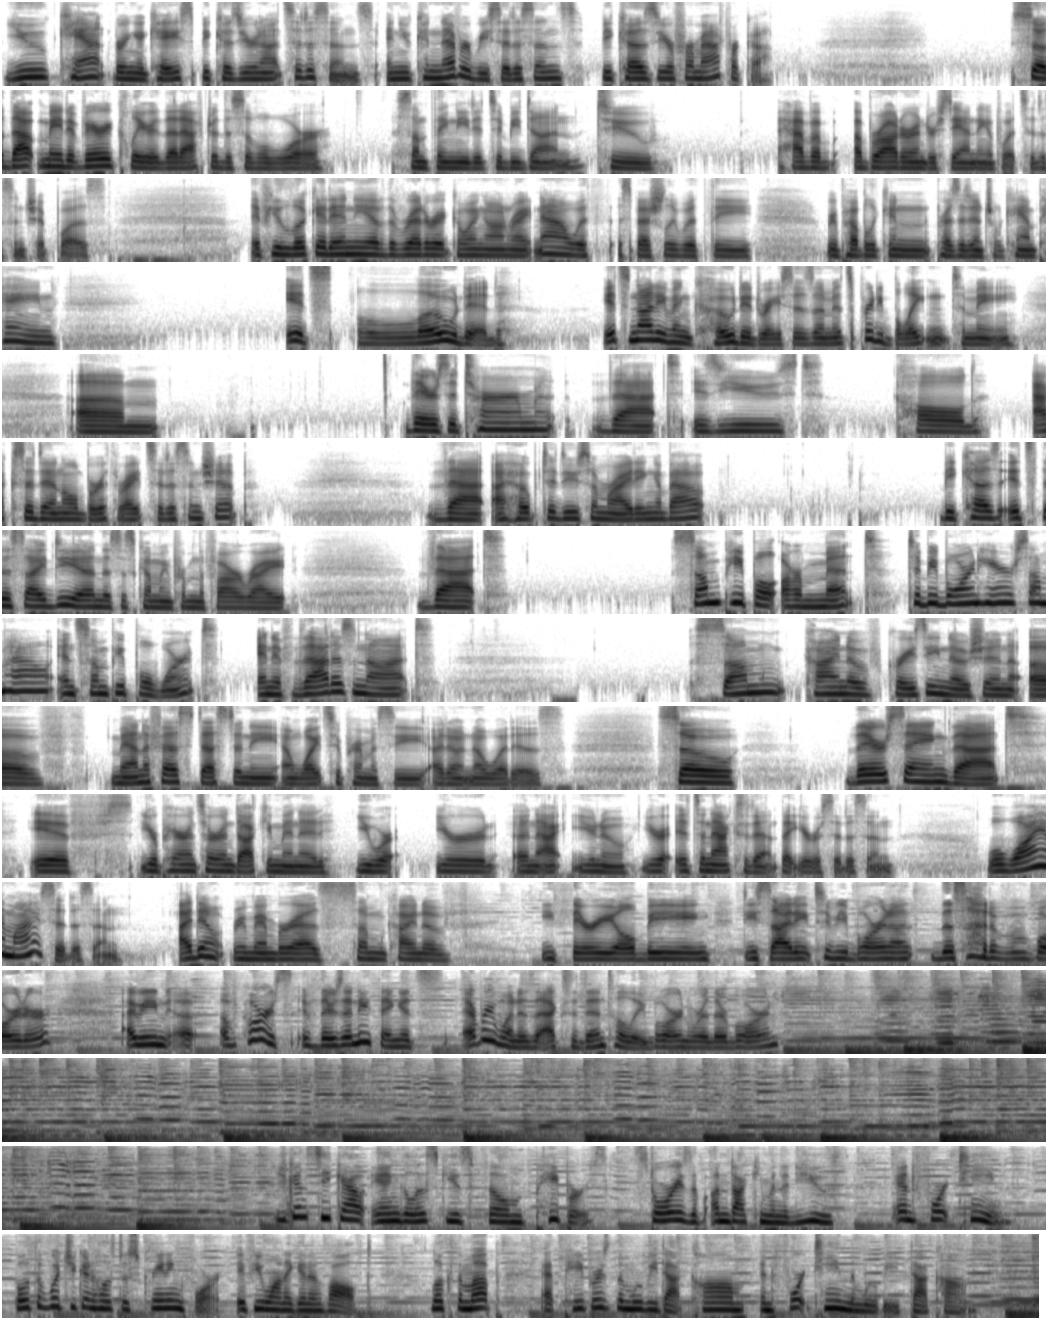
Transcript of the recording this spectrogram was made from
you can't bring a case because you're not citizens, and you can never be citizens because you're from Africa. So that made it very clear that after the Civil War, something needed to be done to have a, a broader understanding of what citizenship was. If you look at any of the rhetoric going on right now, with especially with the Republican presidential campaign, it's loaded it's not even coded racism. It's pretty blatant to me. Um, there's a term that is used called accidental birthright citizenship that I hope to do some writing about because it's this idea, and this is coming from the far right, that some people are meant to be born here somehow and some people weren't. And if that is not some kind of crazy notion of manifest destiny and white supremacy, I don't know what is. So they're saying that if your parents are undocumented, you were you're an you know you're it's an accident that you're a citizen. Well, why am I a citizen? I don't remember as some kind of ethereal being deciding to be born on this side of a border. I mean, uh, of course, if there's anything, it's everyone is accidentally born where they're born. You can seek out Anne Galisky's film Papers Stories of Undocumented Youth and 14 both of which you can host a screening for if you want to get involved. Look them up at papersthemovie.com and 14themovie.com.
